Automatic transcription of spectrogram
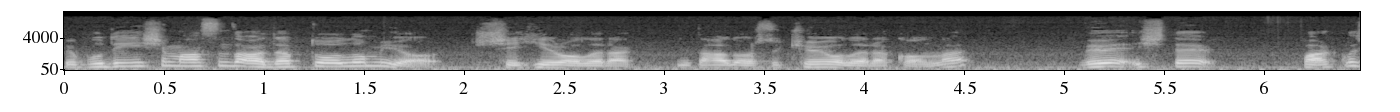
Ve bu değişim aslında adapte olamıyor şehir olarak, daha doğrusu köy olarak onlar. Ve işte farklı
